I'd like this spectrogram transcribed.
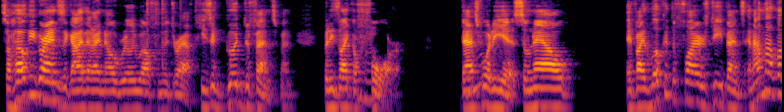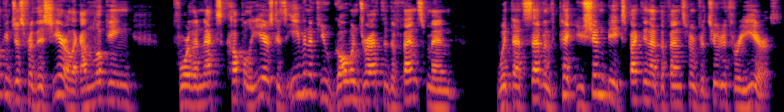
so Helge Grans is a guy that I know really well from the draft. He's a good defenseman, but he's like a mm-hmm. four. That's mm-hmm. what he is. So now, if I look at the Flyers defense, and I'm not looking just for this year, like I'm looking for the next couple of years, because even if you go and draft a defenseman with that seventh pick, you shouldn't be expecting that defenseman for two to three years.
